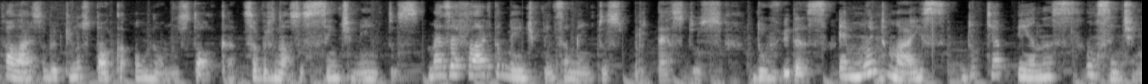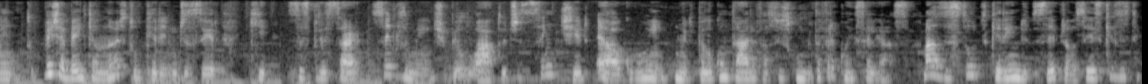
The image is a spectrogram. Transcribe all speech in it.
falar sobre o que nos toca ou não nos toca, sobre os nossos sentimentos, mas é falar também de pensamentos, protestos, dúvidas. É muito mais do que apenas um sentimento. Veja bem que eu não estou querendo dizer que se expressar simplesmente pelo ato de sentir é algo ruim. Muito pelo contrário, eu faço isso com muita frequência, aliás. Mas estou querendo dizer para vocês que existem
